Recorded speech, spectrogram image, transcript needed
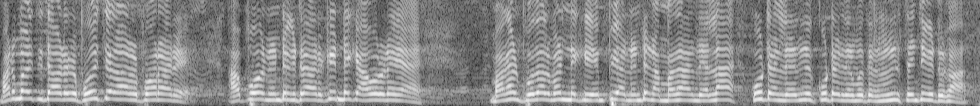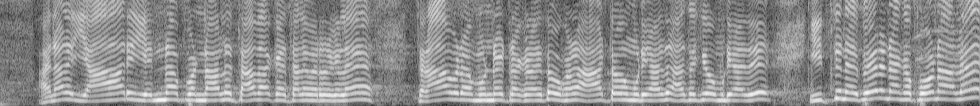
மறுமலர்ச்சி தாவட பொதுச் செயலாளர் போகிறாரு அப்போது நின்றுக்கிட்டா இருக்குது இன்றைக்கி அவருடைய மகன் புதல்வன் இன்றைக்கி எம்பியாக நின்று நம்ம தான் இந்த எல்லாம் கூட்டணியிலேருந்து கூட்டணி திரும்பத்தில் நின்று செஞ்சுக்கிட்டு இருக்கோம். அதனால் யார் என்ன பண்ணாலும் தாவாக்க தலைவர்களை திராவிட முன்னேற்ற கழகத்தை உங்களால் ஆட்டவும் முடியாது அசைக்கவும் முடியாது. இத்தனை பேர் நாங்கள் போனாலும்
